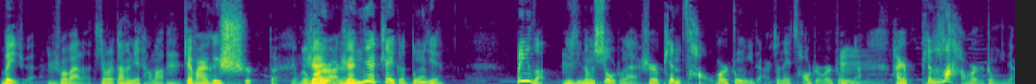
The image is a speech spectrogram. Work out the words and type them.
味觉。说白了，就是刚才你尝到这玩意儿可以试，对，有没有人人家这个东西杯子。你能嗅出来是偏草味儿重一点，就那草纸味儿重一点，还是偏辣味儿重一点？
